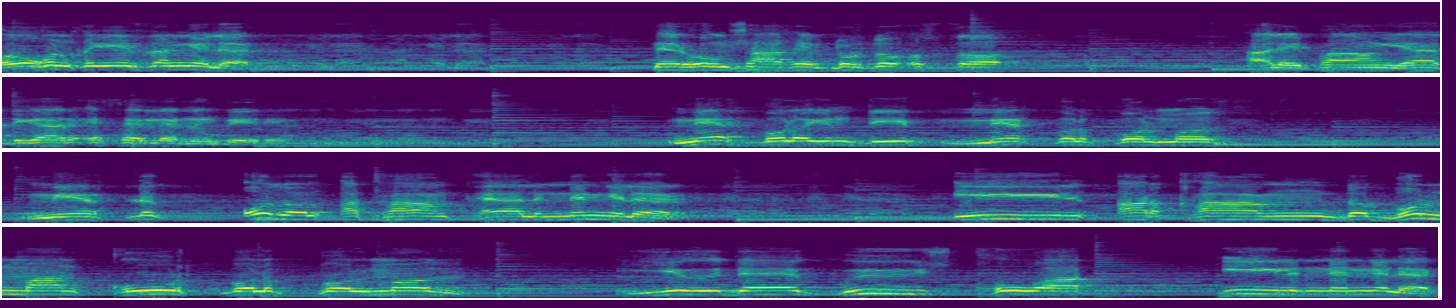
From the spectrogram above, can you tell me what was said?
Oğul kıyızdan gelir. Merhum Şahir Durdu Usta Halipa'nın yadigar eserlerinin biri. Mert bolayın deyip mert bolup bolmaz. Mertlik odol atağın pelinden gelir. İl arkanda bolman kurt bolup bolmaz. Yigide güç kuvat ilinden gelir.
